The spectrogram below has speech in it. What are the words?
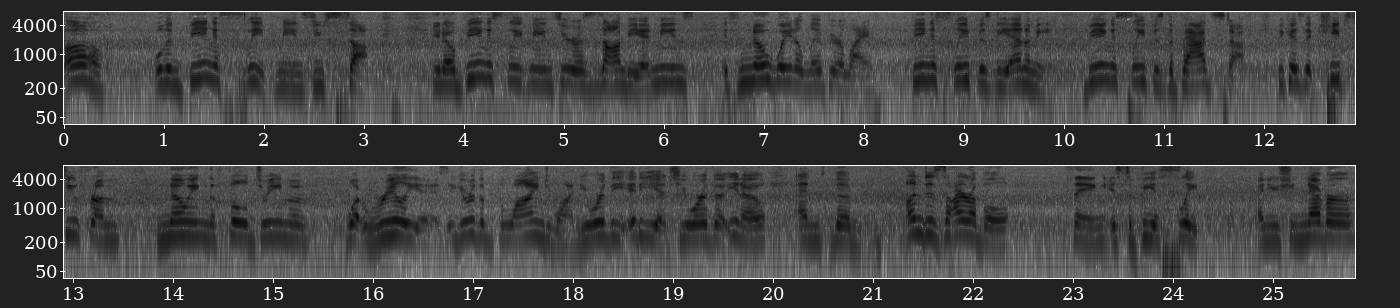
oh well then being asleep means you suck you know being asleep means you're a zombie it means it's no way to live your life being asleep is the enemy. Being asleep is the bad stuff because it keeps you from knowing the full dream of what really is. You're the blind one. You're the idiot. You're the, you know, and the undesirable thing is to be asleep. And you should never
